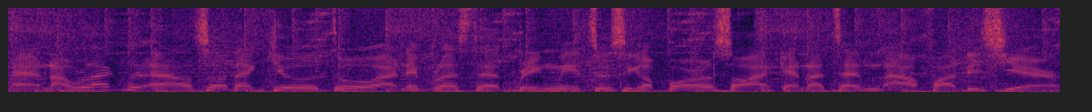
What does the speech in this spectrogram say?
And I would like to also thank you to Aniplus that bring me to Singapore so I can attend Alpha this year.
